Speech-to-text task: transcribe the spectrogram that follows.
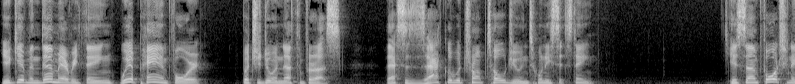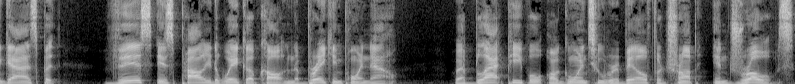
You're giving them everything. We're paying for it, but you're doing nothing for us. That's exactly what Trump told you in 2016. It's unfortunate, guys, but this is probably the wake up call and the breaking point now where black people are going to rebel for Trump in droves.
